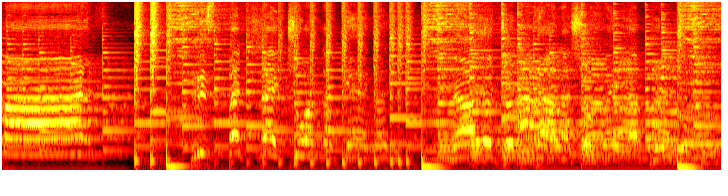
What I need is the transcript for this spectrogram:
mani respect right to anga gang nalo jonkala shofa ina pelo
